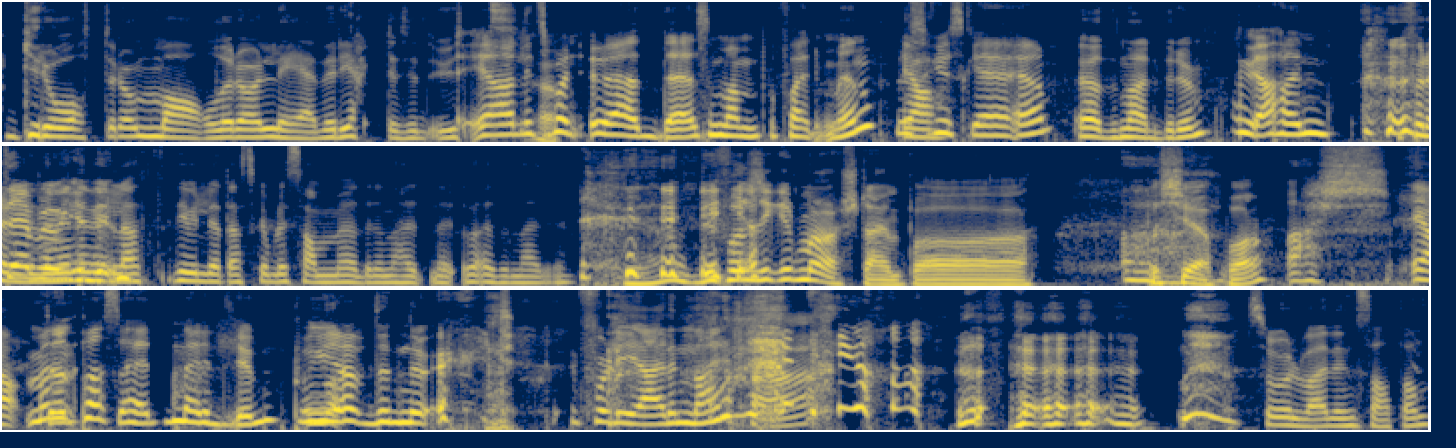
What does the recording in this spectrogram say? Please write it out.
gråter og maler og lever hjertet sitt ut. Ja, litt som han Øde som var med på Farmen. Hvis Ja. du husker, ja. Øde Nerdrum. ja han, Foreldrene mine vil at, de vil at jeg skal bli sammen med Øde Nerd- Øde Nerdrum. Ja, du får sikkert marstein på, på kjøpet. Æsj. Ja, Det men hadde passa helt nerdrum på grunn av The Nerd. fordi jeg er en nerd. Solveig, din satan.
